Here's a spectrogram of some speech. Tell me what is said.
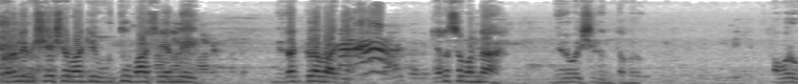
ಅದರಲ್ಲಿ ವಿಶೇಷವಾಗಿ ಉರ್ದು ಭಾಷೆಯಲ್ಲಿ ನಿರಗ್ಳವಾಗಿ ಕೆಲಸವನ್ನು ನಿರ್ವಹಿಸಿದಂಥವರು. ಅವರು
